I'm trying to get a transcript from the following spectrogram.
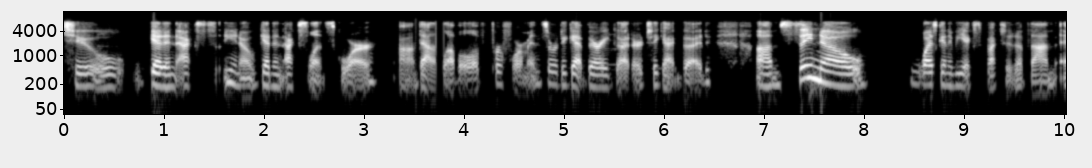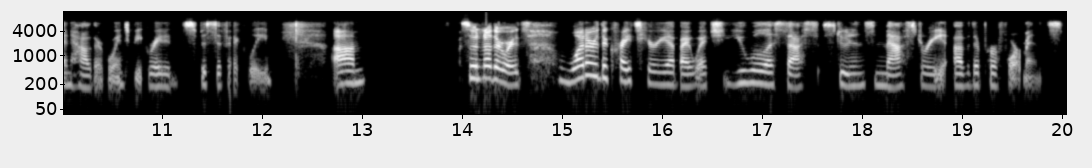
to get an ex you know get an excellent score uh, that level of performance or to get very good or to get good um, so they know what's going to be expected of them and how they're going to be graded specifically um, so in other words, what are the criteria by which you will assess students' mastery of the performance?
